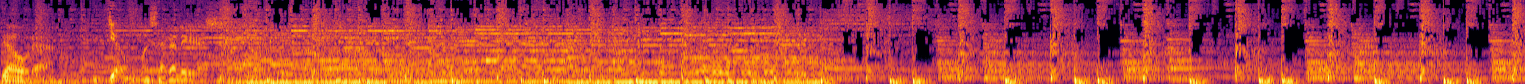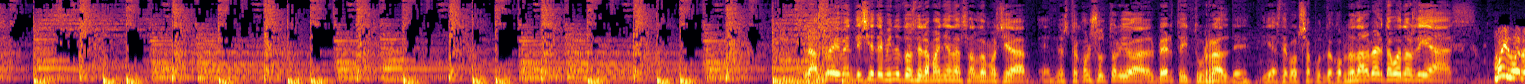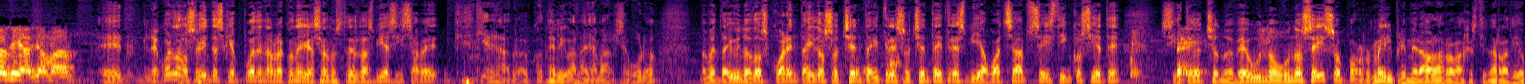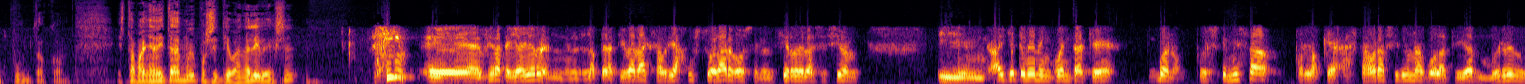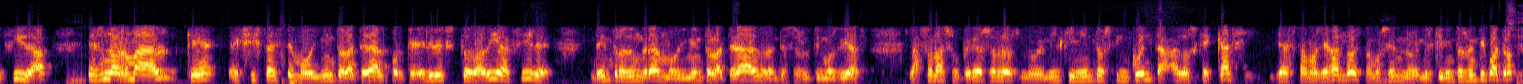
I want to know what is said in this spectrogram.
Primera hora. Jaume Sagalés. 27 minutos de la mañana saludamos ya en nuestro consultorio a Alberto Iturralde, díasdebolsa.com. Don Alberto, buenos días. Muy buenos días, Llama. Eh, recuerdo a los oyentes que pueden hablar con él, ya saben ustedes las vías y saben que quieren hablar con él y van a llamar, seguro. 91 242 83 83 vía WhatsApp 657 789116 o por mail primera hora arroba gestionaradio.com. Esta mañanita es muy positiva en el IBEX, ¿eh? Sí, eh, fíjate, yo ayer en la operativa DAX habría justo largos en el cierre de la sesión y hay que tener en cuenta que, bueno, pues en esta, por lo que hasta ahora ha sido una volatilidad muy reducida, es normal que exista este movimiento lateral porque el IBEX todavía sigue dentro de un gran movimiento lateral durante estos últimos días. La zona superior son los 9.550 a los que casi ya estamos llegando, estamos en 9.524. Sí.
